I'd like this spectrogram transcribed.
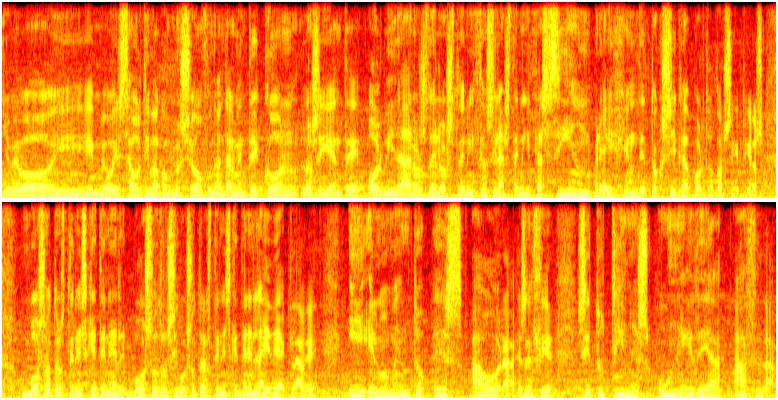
Yo me voy, me voy a esa última conclusión fundamentalmente con lo siguiente. Olvidaros de los cenizos y las cenizas. Siempre hay gente tóxica por todos sitios. Vosotros tenéis que tener, vosotros y vosotras tenéis que tener la idea clave. Y el momento es ahora. Es decir, si tú tienes una idea, hazla.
